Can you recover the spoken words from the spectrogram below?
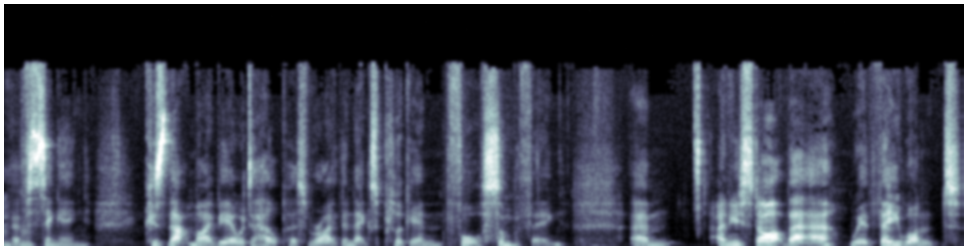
mm-hmm. of singing because that might be able to help us write the next plugin for something um, and you start there with they want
